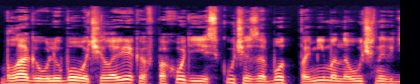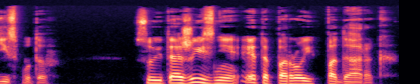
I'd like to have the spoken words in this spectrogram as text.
Благо у любого человека в походе есть куча забот помимо научных диспутов. Суета жизни – это порой подарок.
